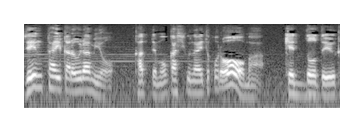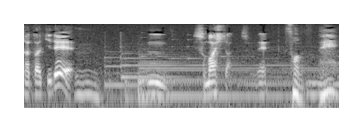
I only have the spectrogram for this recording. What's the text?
全体から恨みを買ってもおかしくないところを、まあ、決闘という形でう、んうん、済ましたんですよね。そうですね。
